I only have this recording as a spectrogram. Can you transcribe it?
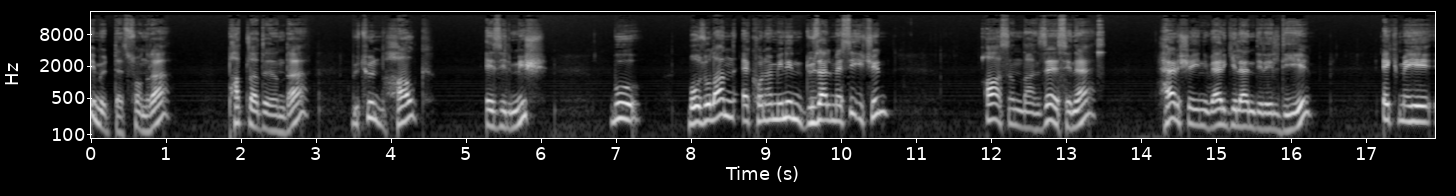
bir müddet sonra patladığında bütün halk ezilmiş, bu bozulan ekonominin düzelmesi için A'sından Z'sine her şeyin vergilendirildiği, ekmeği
